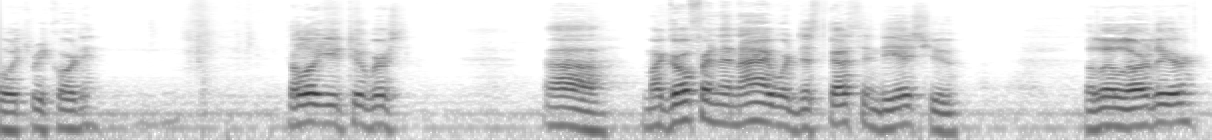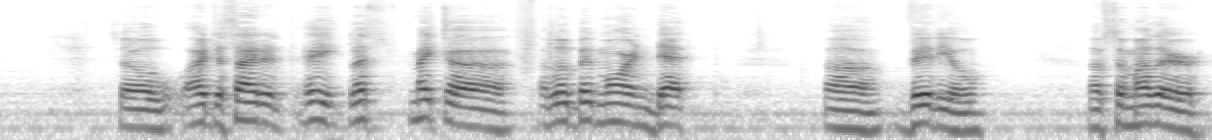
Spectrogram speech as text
Oh, it's recording. Hello, YouTubers. Uh, my girlfriend and I were discussing the issue a little earlier. So I decided, hey, let's make a, a little bit more in-depth uh, video of some other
